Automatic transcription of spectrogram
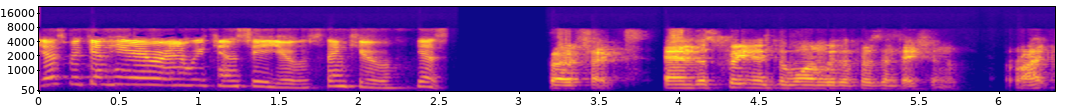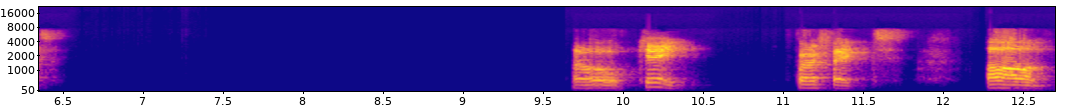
Yes, we can hear and we can see you. Thank you. Yes. Perfect. And the screen is the one with the presentation, right? Okay, perfect. Um,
